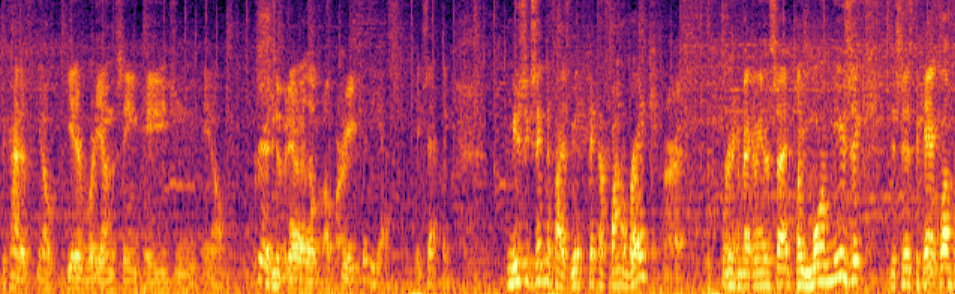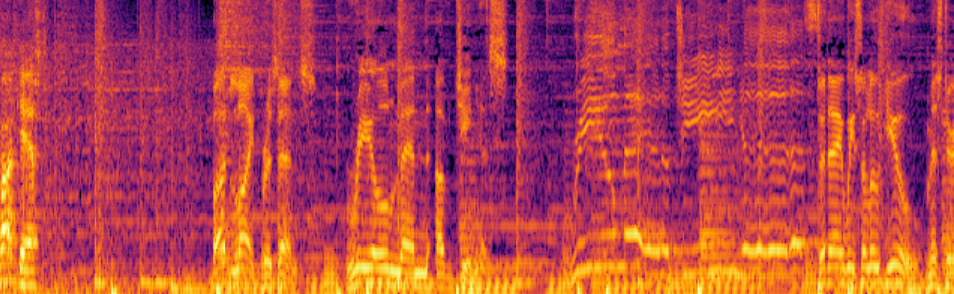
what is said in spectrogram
to kind of you know get everybody on the same page and you know Creativity out of of, of of creativity. Yes, exactly. Music signifies we have to take our final break. All right. We're gonna come back on the other side, play more music. This is the Cat Club podcast. Bud Light presents Real Men of Genius. Today we salute you, Mr.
